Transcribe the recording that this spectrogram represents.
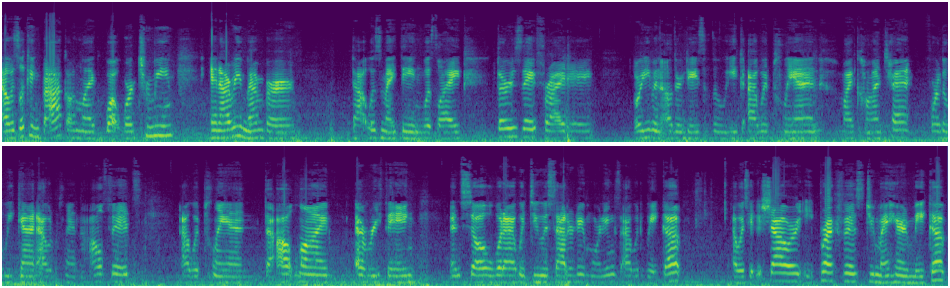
I was looking back on like what worked for me and I remember that was my thing was like Thursday, Friday, or even other days of the week, I would plan my content for the weekend. I would plan the outfits, I would plan the outline, everything. And so what I would do is Saturday mornings, I would wake up, I would take a shower, eat breakfast, do my hair and makeup,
